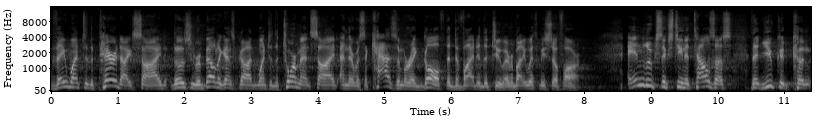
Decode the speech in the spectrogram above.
they went to the paradise side. Those who rebelled against God went to the torment side, and there was a chasm or a gulf that divided the two. Everybody with me so far? In Luke 16, it tells us that you could con-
